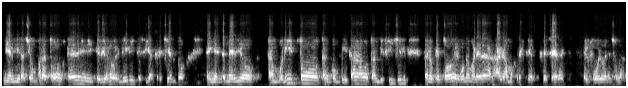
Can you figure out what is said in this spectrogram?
mi admiración para todos ustedes y que Dios los bendiga y que sigan creciendo en este medio tan bonito, tan complicado, tan difícil, pero que todos de alguna manera hagamos crecer, el fútbol venezolano.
